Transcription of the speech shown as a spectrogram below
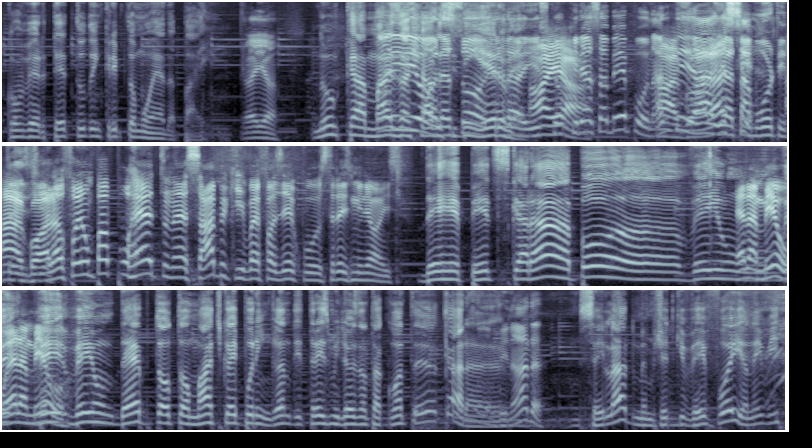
Converter tudo em criptomoeda, pai. Aí, ó. Nunca mais Aí, achava olha esse só, dinheiro, velho. isso Aí, que eu ó. queria saber, pô. Nada de ah, Agora ia sim. tá morto em 3 Agora foi um papo reto, né? Sabe o que vai fazer com os 3 milhões. De repente, os caras, ah, pô, veio um. Era meu, veio- era meu. Veio, veio um débito automático aí por engano de 3 milhões na tua conta. Eu, Cara, dias. Não vi nada? sei lá, do mesmo jeito que veio foi, eu nem vi.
